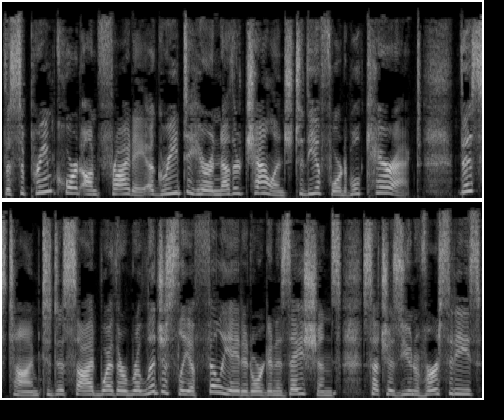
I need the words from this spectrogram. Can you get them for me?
The Supreme Court on Friday agreed to hear another challenge to the Affordable Care Act, this time to decide whether religiously affiliated organizations such as universities,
